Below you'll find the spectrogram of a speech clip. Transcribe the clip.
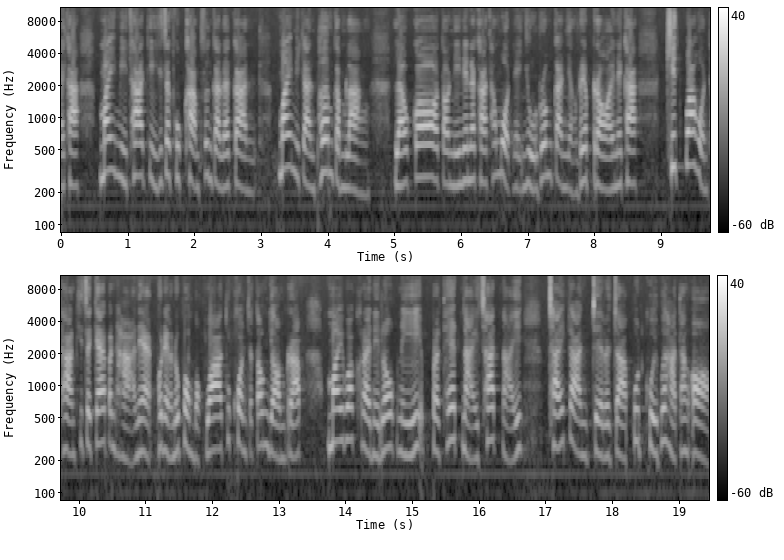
นะคะ ไม่มีท่าทีที่จะคุกคามซึ่งกันและกัน ไม่มีการเพิ่มกำลัง แล้วก็ตอนนี้เนี่ยนะคะทั้งหมดเนี่ยอยู่ร่วมกันอย่างเรียบร้อยนะคะคิดว่าหนทางที่จะแก้ปัญหาเนี่ยพลเอกอนุพงศ์บอกว่าทุกคนจะต้องยอมรับ ไม่ว่าใครในโลกนี้ ประเทศไหนชาติไหน ใช้การเจรจาพูดคุยเพื่อหาทางออก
